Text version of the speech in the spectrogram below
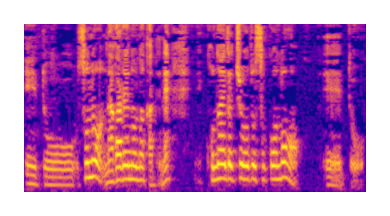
えっ、ー、と、その流れの中でね、この間ちょうどそこの、えっ、ー、と、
